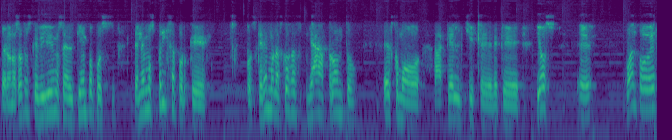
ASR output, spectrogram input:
pero nosotros que vivimos en el tiempo, pues tenemos prisa porque pues queremos las cosas ya pronto. Es como aquel chiste de que, Dios, eh, ¿cuánto es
